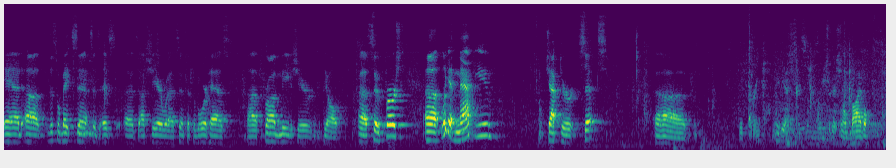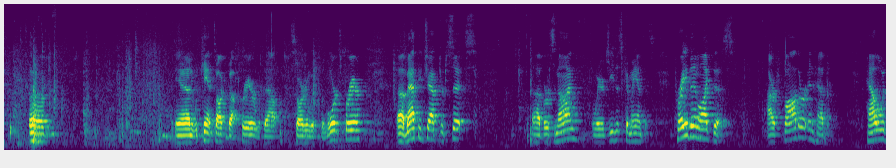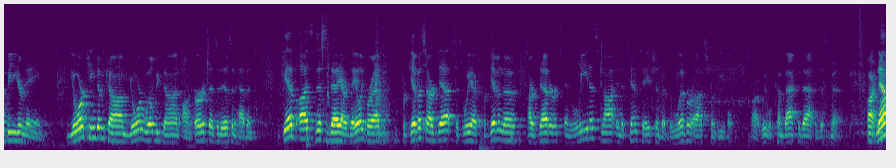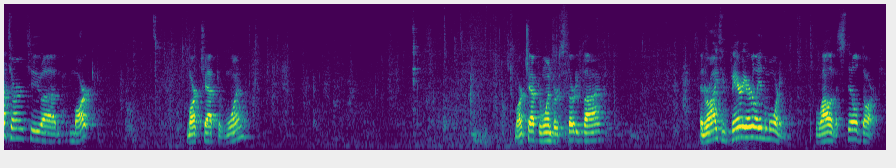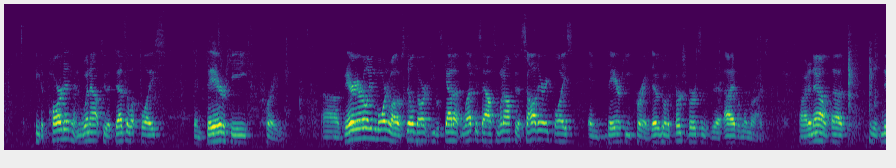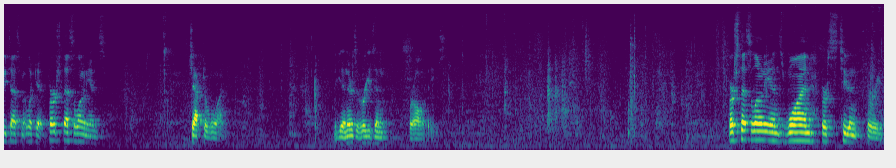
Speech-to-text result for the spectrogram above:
And uh, this will make sense as, as, as, I share what I sense that the Lord has uh, from me to share with y'all. Uh, so, first, uh, look at Matthew chapter 6. Uh, maybe I should just use a traditional Bible. And we can't talk about prayer without starting with the Lord's Prayer. Uh, Matthew chapter 6, uh, verse 9, where Jesus commands us Pray then like this Our Father in heaven, hallowed be your name. Your kingdom come, your will be done on earth as it is in heaven. Give us this day our daily bread. Forgive us our debts as we have forgiven the, our debtors, and lead us not into temptation, but deliver us from evil. All right, we will come back to that in just a minute. All right, now turn to uh, Mark. Mark chapter 1. Mark chapter 1, verse 35. And rising very early in the morning, while it was still dark, he departed and went out to a desolate place, and there he prayed. Uh, very early in the morning, while it was still dark, Jesus got up, left his house, went off to a solitary place, and there he prayed. That was one of the first verses that I ever memorized. All right, and now, uh, New Testament, look at 1 Thessalonians chapter 1. Again, there's a reason for all of these. First Thessalonians 1, verses 2 and 3.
